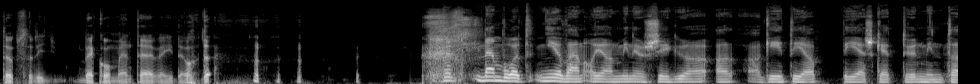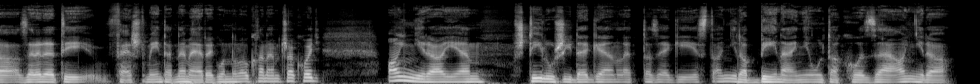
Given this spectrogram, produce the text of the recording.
többször így bekommentelve ide-oda. De nem volt nyilván olyan minőségű a, a, a GTA PS2-n, mint az eredeti festmény, tehát nem erre gondolok, hanem csak, hogy annyira ilyen stílusidegen lett az egész, annyira bénány nyúltak hozzá, annyira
